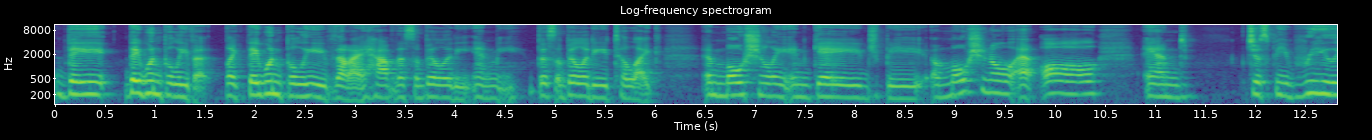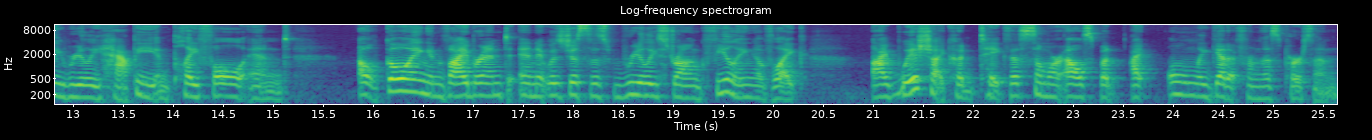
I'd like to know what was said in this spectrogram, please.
they they wouldn't believe it. Like they wouldn't believe that I have this ability in me, this ability to like emotionally engage, be emotional at all and just be really really happy and playful and outgoing and vibrant and it was just this really strong feeling of like I wish I could take this somewhere else, but I only get it from this person.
